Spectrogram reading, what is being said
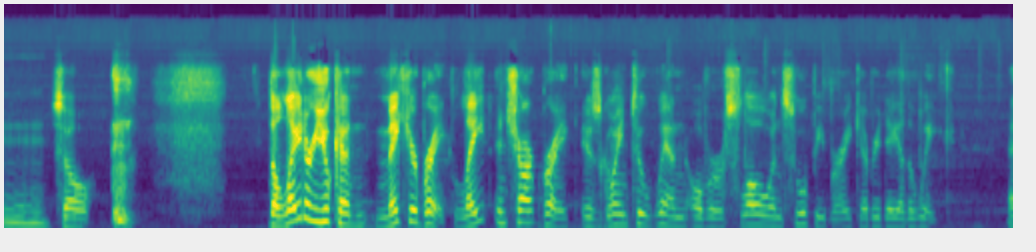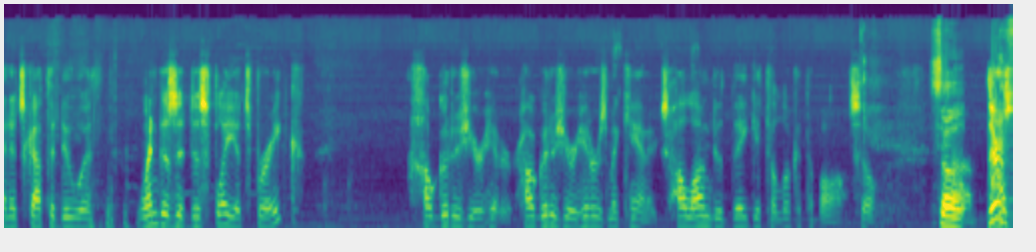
Mm-hmm. So the later you can make your break, late and sharp break is going to win over slow and swoopy break every day of the week. And it's got to do with when does it display its break? How good is your hitter? How good is your hitter's mechanics? How long do they get to look at the ball? So, so uh, there's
